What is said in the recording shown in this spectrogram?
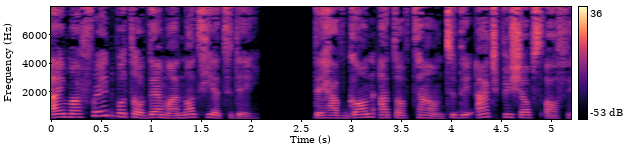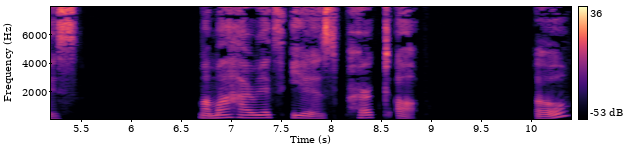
I'm afraid both of them are not here today. They have gone out of town to the Archbishop's office. Mama Harriet's ears perked up. Oh,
